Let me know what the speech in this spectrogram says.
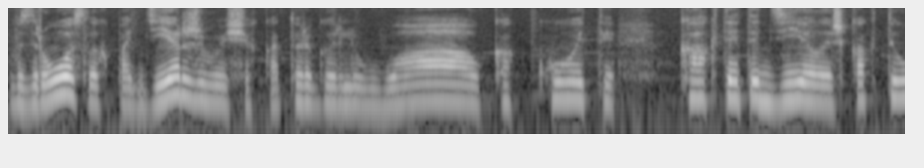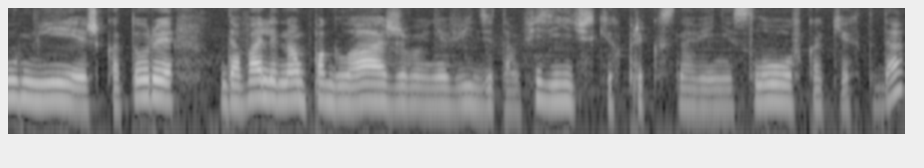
взрослых, поддерживающих, которые говорили, вау, какой ты, как ты это делаешь, как ты умеешь, которые давали нам поглаживание в виде там, физических прикосновений, слов каких-то, да,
